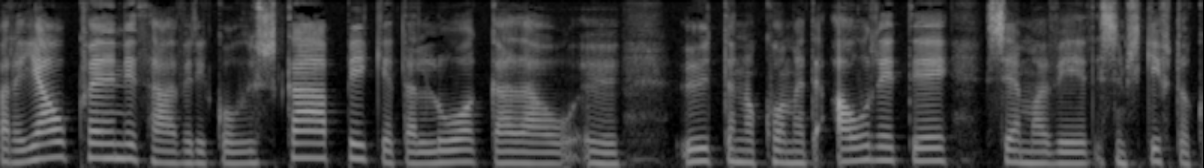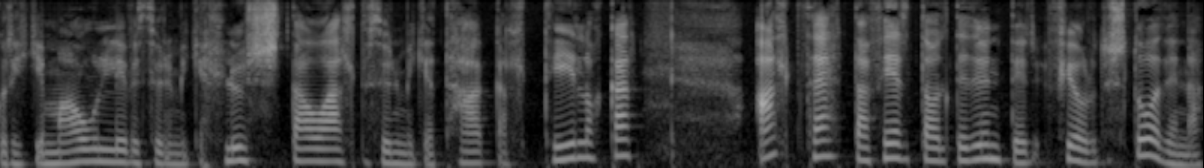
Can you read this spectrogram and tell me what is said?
bara jákveðinni það að vera í góðu skapi, geta lokað á uh, utan að koma þetta áreiti sem, sem skipt okkur ekki máli, við þurfum ekki að hlusta á allt, við þurfum ekki að taka allt til okkar. Allt þetta fer dáltið undir fjóruðu stóðina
